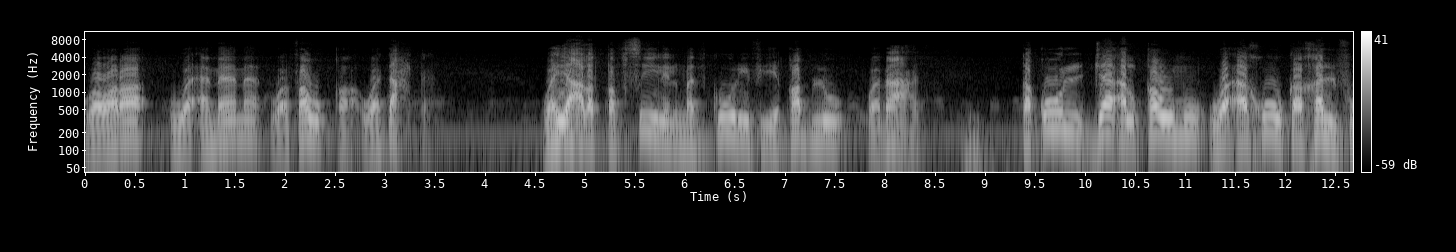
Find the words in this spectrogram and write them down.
ووراء وأمام وفوق وتحت. وهي على التفصيل المذكور في قبل وبعد. تقول جاء القوم وأخوك خلف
